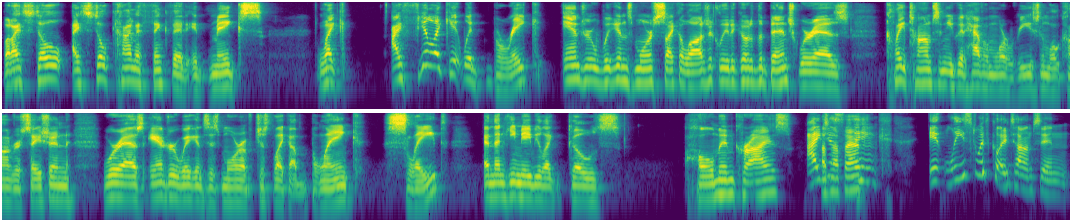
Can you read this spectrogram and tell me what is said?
but I still I still kind of think that it makes like I feel like it would break Andrew Wiggins more psychologically to go to the bench whereas Klay Thompson you could have a more reasonable conversation whereas Andrew Wiggins is more of just like a blank slate and then he maybe like goes home and cries I just that. think, at least with Klay Thompson,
